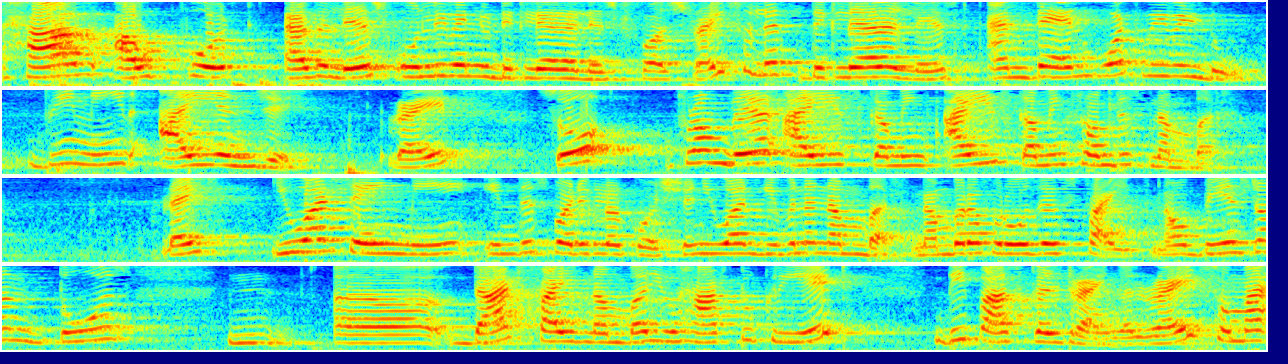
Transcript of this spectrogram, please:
have output as a list only when you declare a list first right? So let's declare a list and then what we will do? We need i and j right? So from where i is coming? I is coming from this number right? You are saying me in this particular question you are given a number. Number of rows is 5 now based on those uh, that 5 number you have to create the Pascal triangle right? So my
